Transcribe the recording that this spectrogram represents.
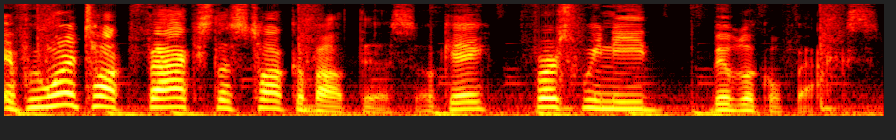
if we want to talk facts, let's talk about this, okay? First we need biblical facts.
